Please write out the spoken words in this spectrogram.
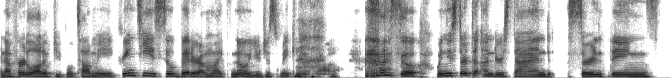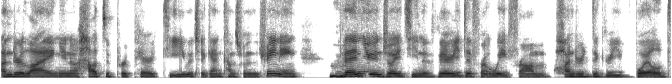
And i've heard a lot of people tell me green tea is so bitter. I'm like no you're just making it wrong so when you start to understand certain things underlying, you know, how to prepare tea, which again comes from the training, mm-hmm. then you enjoy tea in a very different way from 100 degree boiled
